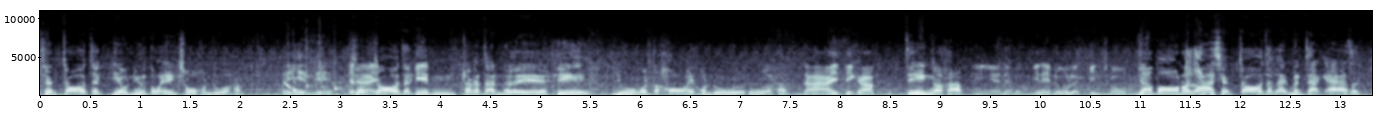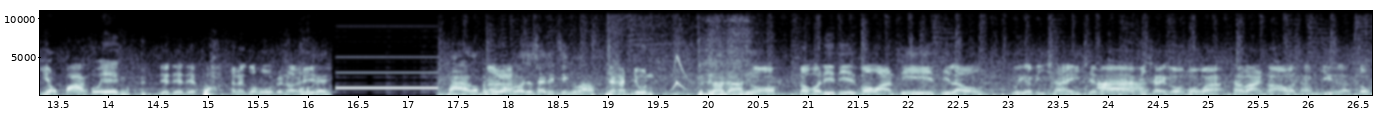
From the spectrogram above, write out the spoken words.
เชฟโจ้จะเกี่ยวนิ้วตัวเองโชว์คนดูอะครับ ใจเย็นพี่จะเชฟได้โจ้จะกินจักรจันทร์ทะเลที่อยู่บนตะขอให้คนดูดูอะครับ ได้สิครับ จริงเหรอครับ นี่ไงเดี๋ยวผมกินให้ดูเลยกินโชว์ อย่าบอกนะว่าเชฟโจ้จะเล่นเหมือนแจ็คแอสเกี่ยวปากตัวเองเดี๋ยวเดี๋ยวเดี๋ยวอันนั้นก็โหดไปหน่อยโอพี่เคบ้าก็มาดูบ้าว่าจะใช้ได้จริงหรือเปล่าจักรจุนจักรจันทร์อ๋อก็พอดีที่เมื่อวานพี่ที่เรา คุยกับพี่ชัยใช่ไหมอ่า พี่ชัยเขาก็บอกว่าชาวบ้านเขาเอามาทำเหยื่อตก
